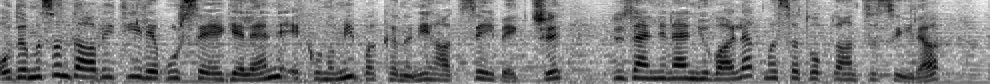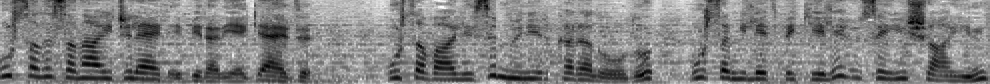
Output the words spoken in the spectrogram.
Odamızın davetiyle Bursa'ya gelen Ekonomi Bakanı Nihat Zeybekçi, düzenlenen yuvarlak masa toplantısıyla Bursalı sanayicilerle bir araya geldi. Bursa Valisi Münir Karaloğlu, Bursa Milletvekili Hüseyin Şahin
